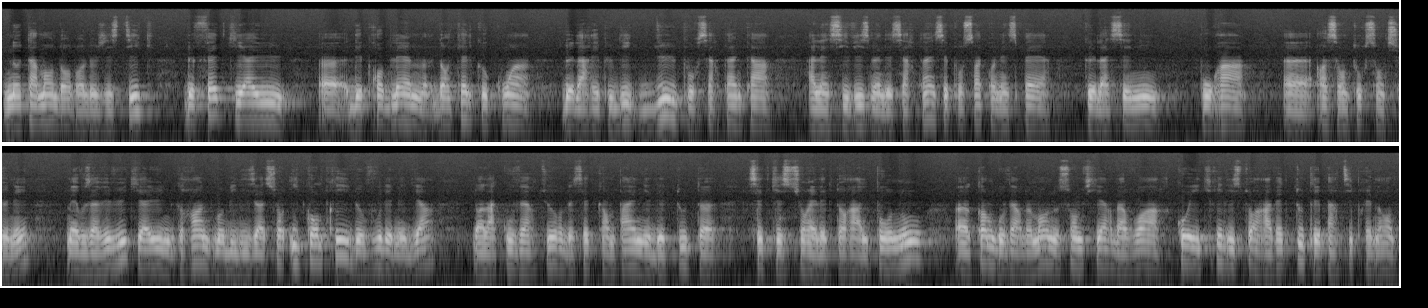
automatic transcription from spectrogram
notamment d'ordre logistique, le fait qu'il y a eu euh, des problèmes dans quelques coins de la République dus pour certains cas à l'incivisme de certains. Et c'est pour ça qu'on espère que la CENI pourra euh, à son tour sanctionner. Mais vous avez vu qu'il y a eu une grande mobilisation, y compris de vous les médias, dans la couverture de cette campagne et de toute euh, cette question électorale. Pour nous, euh, comme gouvernement, nous sommes fiers d'avoir coécrit l'histoire avec toutes les parties prenantes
